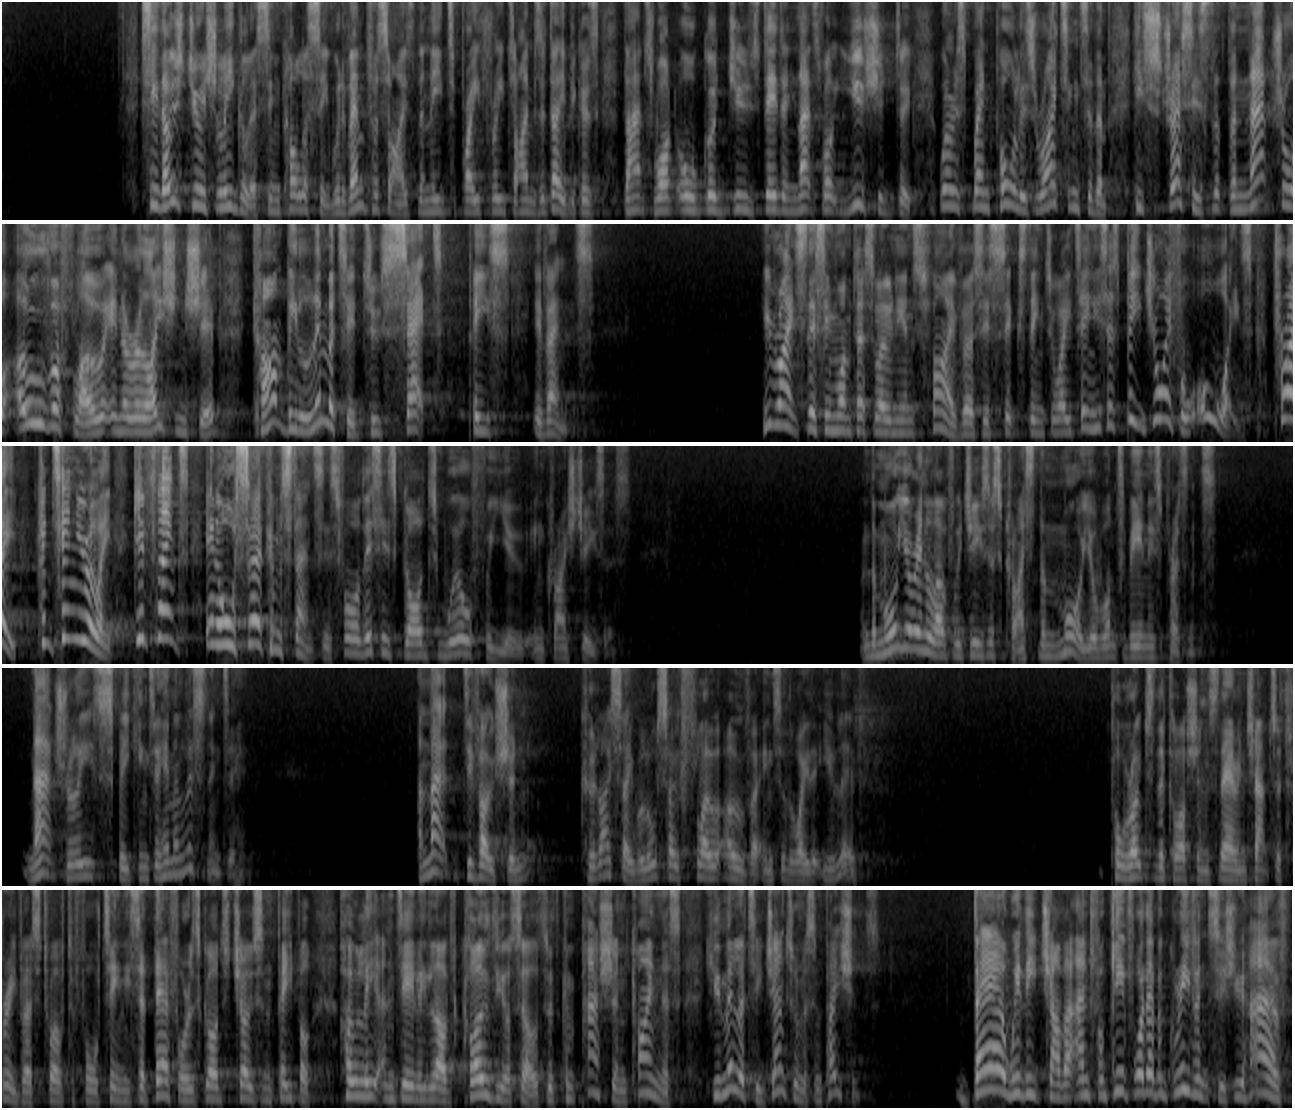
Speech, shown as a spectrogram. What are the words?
See, those Jewish legalists in Colossae would have emphasized the need to pray three times a day because that's what all good Jews did and that's what you should do. Whereas when Paul is writing to them, he stresses that the natural overflow in a relationship can't be limited to set piece events. He writes this in 1 Thessalonians 5, verses 16 to 18. He says, Be joyful always, pray continually, give thanks in all circumstances, for this is God's will for you in Christ Jesus. And the more you're in love with Jesus Christ, the more you'll want to be in his presence, naturally speaking to him and listening to him. And that devotion, could I say, will also flow over into the way that you live. Paul wrote to the Colossians there in chapter 3, verse 12 to 14. He said, Therefore, as God's chosen people, holy and dearly loved, clothe yourselves with compassion, kindness, humility, gentleness, and patience. Bear with each other and forgive whatever grievances you have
